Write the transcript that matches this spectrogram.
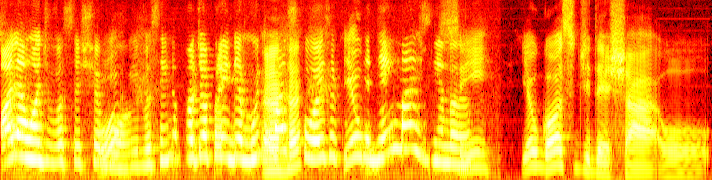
Olha onde você chegou. Oh. E você ainda pode aprender muito uh -huh. mais coisa que eu... você nem imagina. Sim. E eu gosto de deixar o.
